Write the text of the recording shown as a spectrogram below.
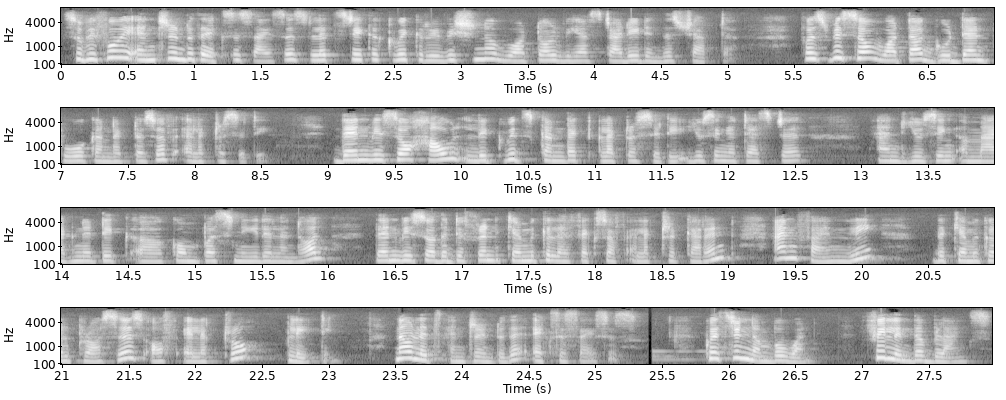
So before we enter into the exercises, let's take a quick revision of what all we have studied in this chapter. First we saw what are good and poor conductors of electricity. Then we saw how liquids conduct electricity using a tester and using a magnetic uh, compass needle and all. Then we saw the different chemical effects of electric current and finally the chemical process of electroplating. Now let's enter into the exercises. Question number 1. Fill in the blanks.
